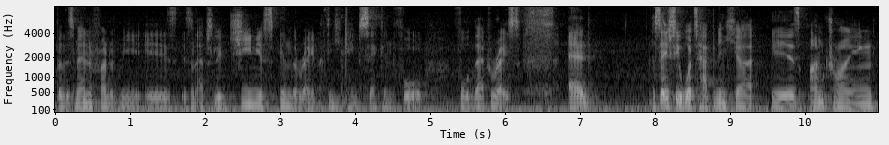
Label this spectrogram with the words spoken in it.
But this man in front of me is is an absolute genius in the rain. I think he came second for for that race. And essentially what's happening here is I'm trying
